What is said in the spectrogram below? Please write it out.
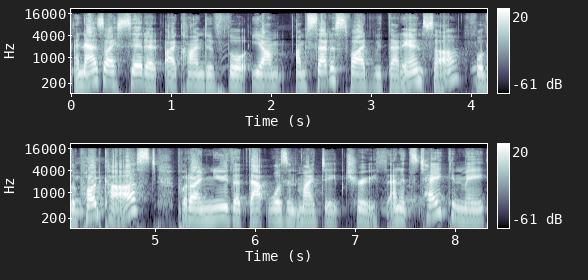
And as I said it, I kind of thought, yeah, I'm, I'm satisfied with that answer for the podcast, but I knew that that wasn't my deep truth. And it's taken me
